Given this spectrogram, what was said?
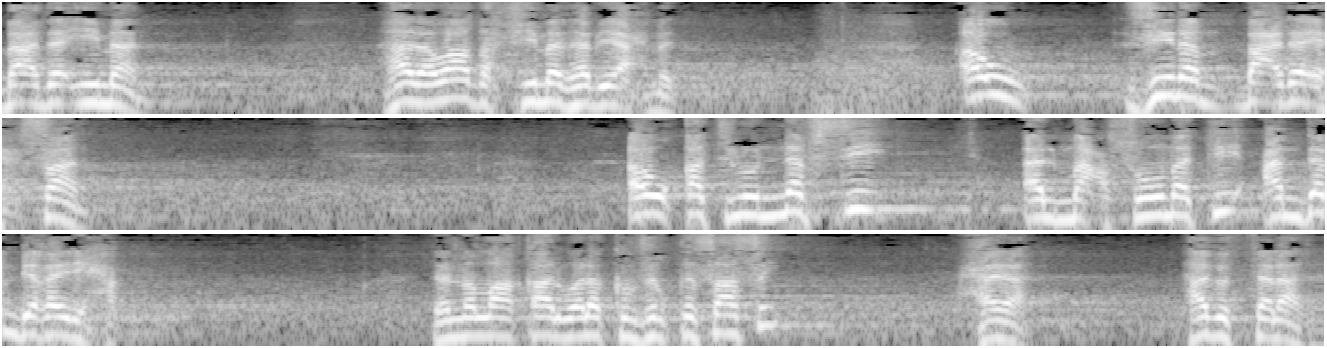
بعد إيمان. هذا واضح في مذهب أحمد. أو زنا بعد إحصان. أو قتل النفس المعصومة عمدا بغير حق. لأن الله قال ولكم في القصاص حياة. هذه الثلاثة.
